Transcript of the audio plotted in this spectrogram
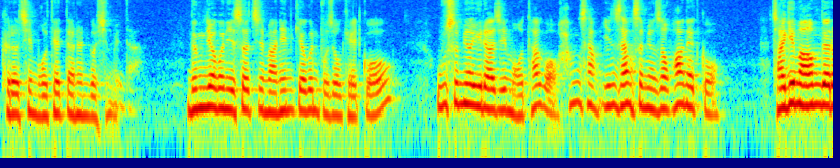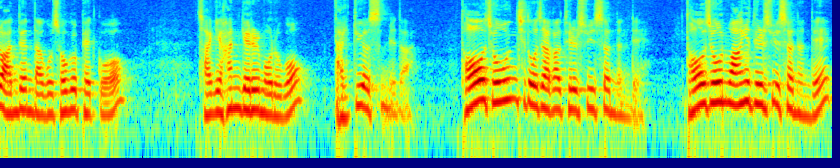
그렇지 못했다는 것입니다. 능력은 있었지만 인격은 부족했고 웃으며 일하지 못하고 항상 인상 쓰면서 화냈고 자기 마음대로 안 된다고 조급했고 자기 한계를 모르고 날뛰었습니다. 더 좋은 지도자가 될 수 있었는데 더 좋은 왕이 될 수 있었는데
